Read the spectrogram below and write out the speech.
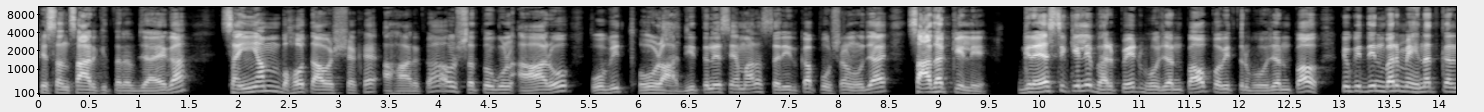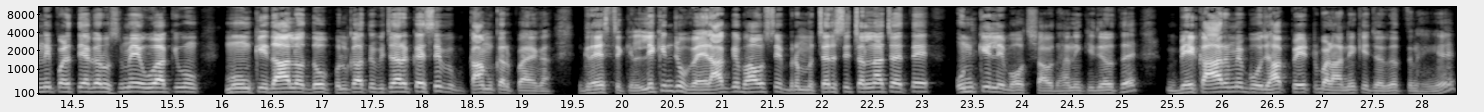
फिर संसार की तरफ़ जाएगा। संयम बहुत आवश्यक है आहार का और शतोगुण आहार हो, वो भी थोड़ा, जितने से हमारा शरीर का पोषण हो जाए साधक के लिए। गृहस्थ के लिए भरपेट भोजन पाओ, पवित्र भोजन पाओ, क्योंकि दिन भर मेहनत करनी पड़ती है। अगर उसमें हुआ कि वो मूंग की दाल और दो फुलका तो बेचारा कैसे काम कर पाएगा गृहस्थ के लिए? लेकिन जो वैराग्य भाव से, ब्रह्मचर्य से चलना चाहते हैं, उनके लिए बहुत सावधानी की ज़रूरत है। बेकार में बोझा पेट बढ़ाने की ज़रूरत नहीं है।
